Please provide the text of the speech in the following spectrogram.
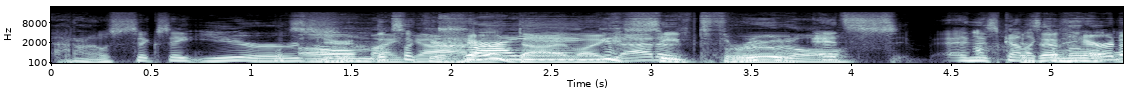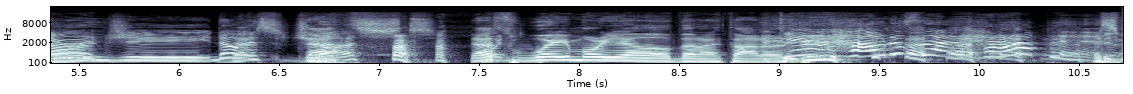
I don't know six eight years. Oh my looks like God. your hair dye like That is seeped through. brutal. It's and it's got Is like a that little hair dye? orangey. No, That- it's just. That's way more yellow than I thought it would yeah, be. how does that happen? Get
